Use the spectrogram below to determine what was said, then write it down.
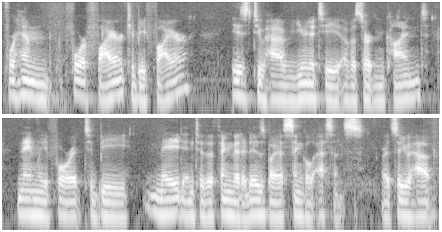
for him, for fire to be fire, is to have unity of a certain kind, namely for it to be made into the thing that it is by a single essence. Right? So you have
